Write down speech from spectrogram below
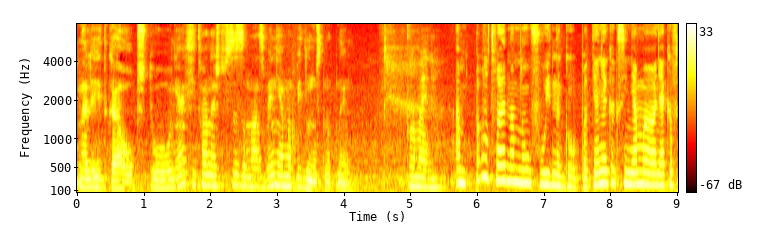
нали, така общо. Някакси това нещо се замазва и няма видимост над него. Пламена. Ами, първо, това е една много флуидна група. Тя някак си няма някакъв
